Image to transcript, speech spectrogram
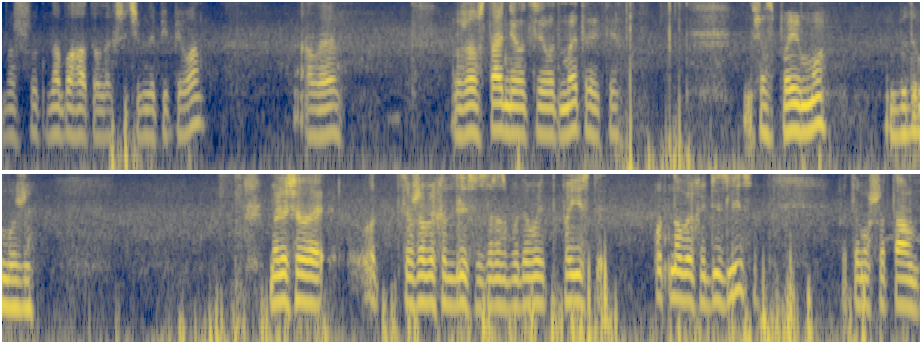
маршрут набагато легше, ніж на Піпіван. Але вже останні оці от метри йти. Зараз поїмо і будемо. Ми вирішили, от це вже виход з лісу, зараз буде поїсти от на виході з лісу. Тому що там,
